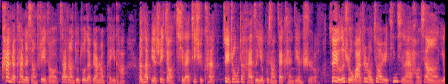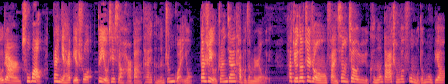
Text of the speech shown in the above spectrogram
看着看着想睡着，家长就坐在边上陪他，让他别睡觉，起来继续看。最终这孩子也不想再看电视了。所以有的时候吧，这种教育听起来好像有点粗暴，但你还别说，对有些小孩吧，他还可能真管用。但是有专家他不这么认为。他觉得这种反向教育可能达成了父母的目标，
